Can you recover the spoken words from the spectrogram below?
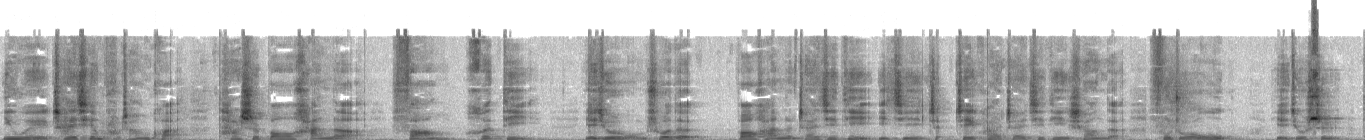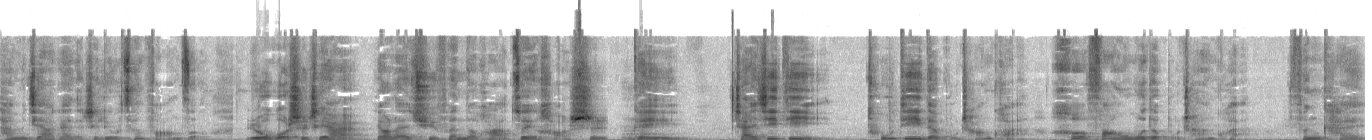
因为拆迁补偿款它是包含了房和地，也就是我们说的包含了宅基地以及这这块宅基地上的附着物，也就是他们加盖的这六层房子。如果是这样要来区分的话，最好是给宅基地。土地的补偿款和房屋的补偿款分开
